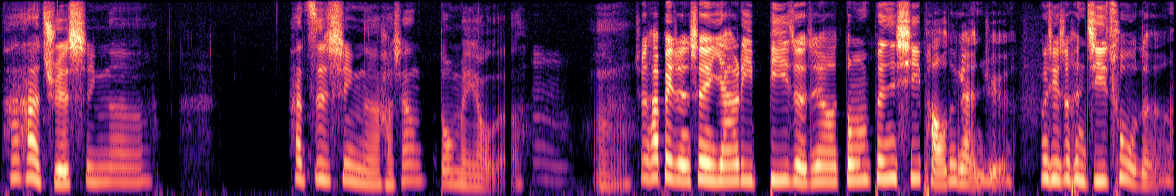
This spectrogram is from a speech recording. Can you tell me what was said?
他他的决心呢，他的自信呢，好像都没有了。嗯，就他被人生的压力逼着这样东奔西跑的感觉，而且是很急促的。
